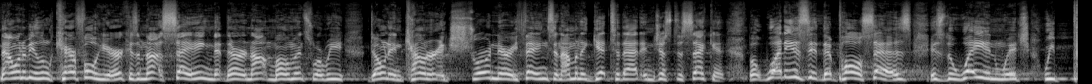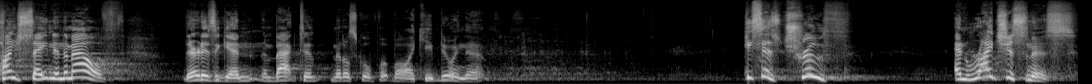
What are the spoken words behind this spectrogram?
Now, I want to be a little careful here because I'm not saying that there are not moments where we don't encounter extraordinary things, and I'm going to get to that in just a second. But what is it that Paul says is the way in which we punch Satan in the mouth? There it is again. I'm back to middle school football. I keep doing that. He says truth and righteousness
